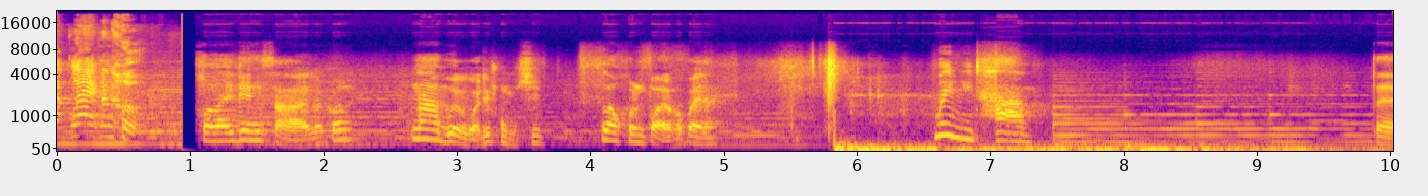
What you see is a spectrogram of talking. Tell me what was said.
รักแรกนั่นเถอะพอไร้เดียงสาแล้วก็น่าเบื่อกว่าที่ผมคิด เราควรปล่อยเขาไปนะ ไม่มีทางแต่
